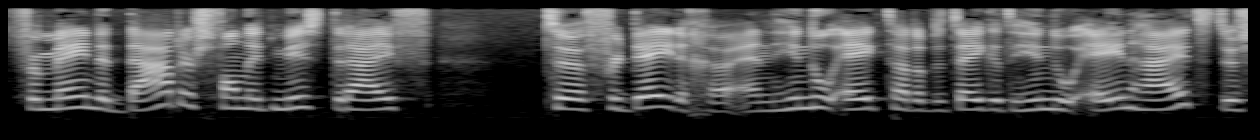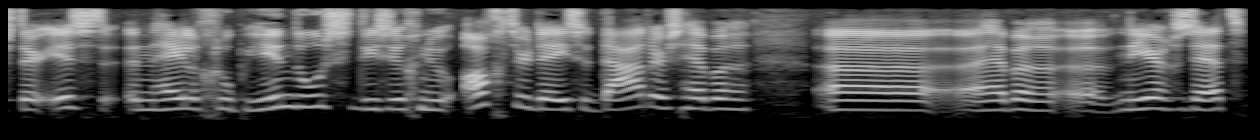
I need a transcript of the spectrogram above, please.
vermeende daders van dit misdrijf te verdedigen. En Hindu Ekta, dat betekent Hindoe eenheid. Dus er is een hele groep hindoes die zich nu achter deze daders hebben, uh, hebben uh, neergezet.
